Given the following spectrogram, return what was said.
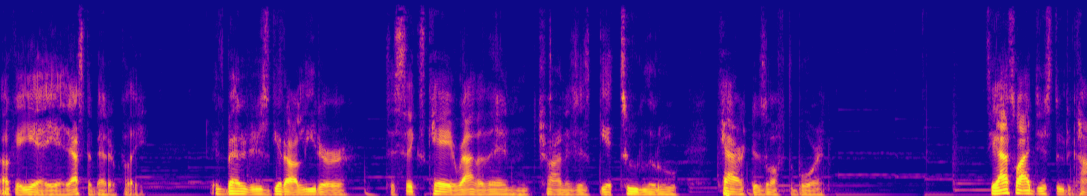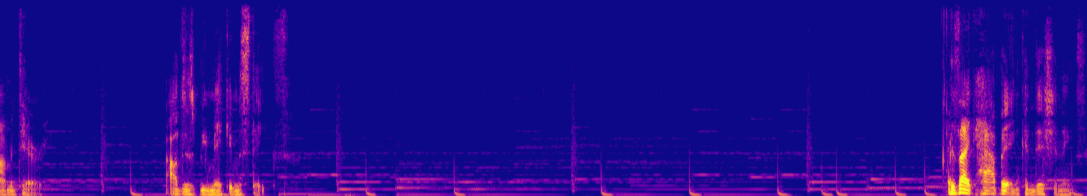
Okay, yeah, yeah, that's the better play. It's better to just get our leader to 6k rather than trying to just get two little characters off the board. See, that's why I just do the commentary. I'll just be making mistakes. it's like habit and conditionings.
